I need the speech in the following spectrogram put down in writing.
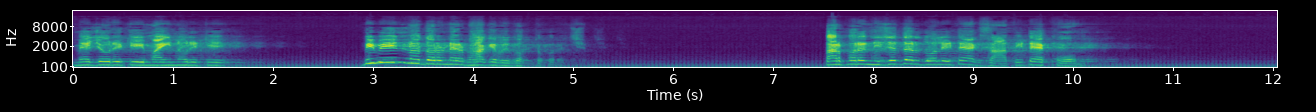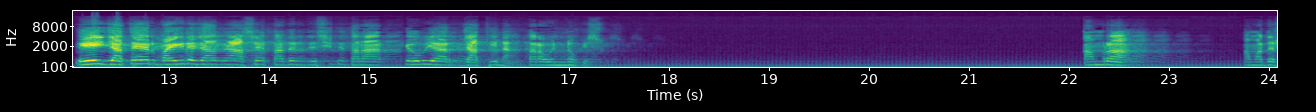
মেজরিটি মাইনরিটি বিভিন্ন ধরনের ভাগে বিভক্ত করেছে। তারপরে নিজেদের দল এটা এক জাত, এটা এক কম। এই জাতের বাইরে যারা আছে, তাদের দৃষ্টিতে তারা কেউই আর জাতি না, তারা অন্য কিছু। আমরা আমাদের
